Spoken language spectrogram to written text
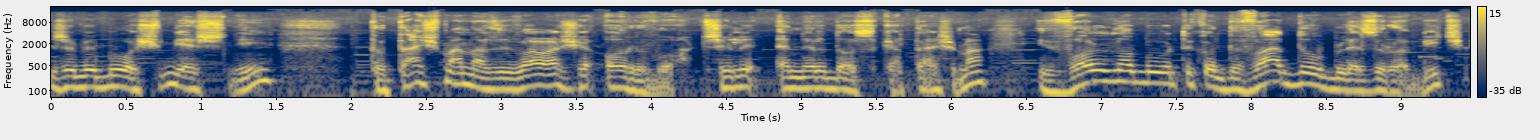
żeby było śmieszniej, to taśma nazywała się Orwo, czyli enerdowska taśma i wolno było tylko dwa duble zrobić,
